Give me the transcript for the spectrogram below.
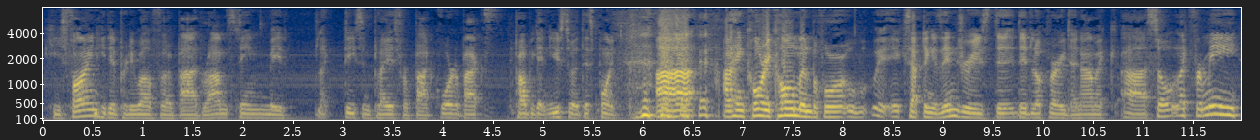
He's fine. He did pretty well for a bad Rams team. Made like decent plays for bad quarterbacks. Probably getting used to it at this point. Uh, and I think Corey Coleman, before accepting his injuries, did, did look very dynamic. Uh, so, like for me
